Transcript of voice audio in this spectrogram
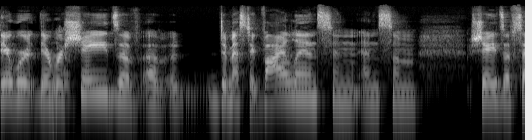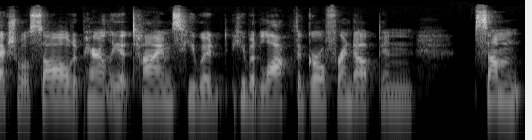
there were there were shades of, of uh, domestic violence and and some shades of sexual assault. Apparently, at times he would he would lock the girlfriend up in some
